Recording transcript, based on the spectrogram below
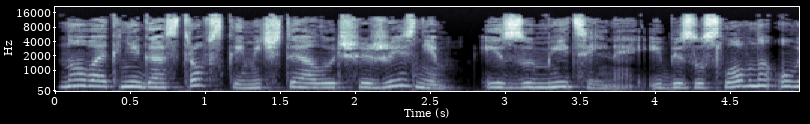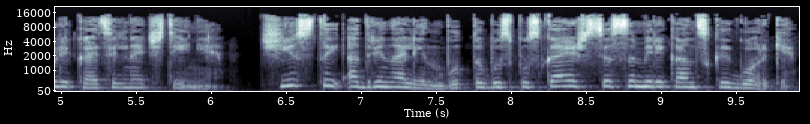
Новая книга Островской «Мечты о лучшей жизни» — изумительное и, безусловно, увлекательное чтение. Чистый адреналин, будто бы спускаешься с американской горки.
